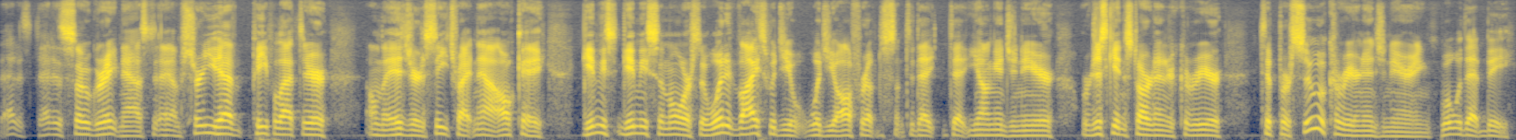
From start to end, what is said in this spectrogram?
That is that is so great now i'm sure you have people out there on the edge of their seats right now. Okay give me give me some more. So what advice would you would you offer up to, some, to that, that young engineer or just getting started in their career to pursue a career in engineering? What would that be?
